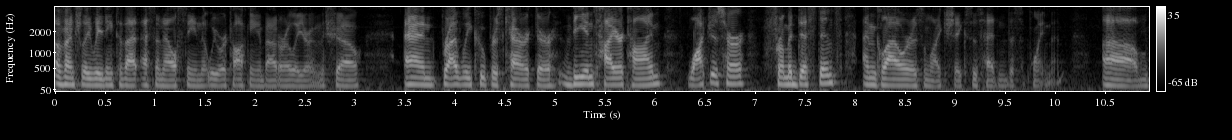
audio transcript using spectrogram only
eventually leading to that SNL scene that we were talking about earlier in the show. And Bradley Cooper's character, the entire time, watches her from a distance and glowers and like shakes his head in disappointment, um,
